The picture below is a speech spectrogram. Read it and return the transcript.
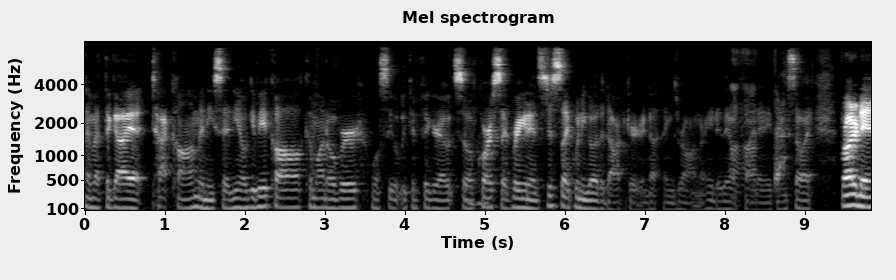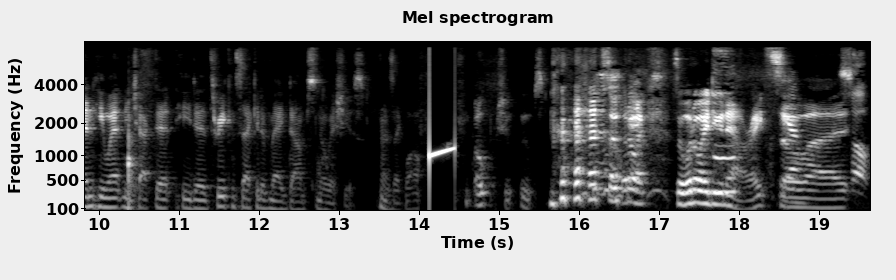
I met the guy at TACCOM and he said, you know, give me a call, come on over, we'll see what we can figure out. So of course I bring it in. It's just like when you go to the doctor and nothing's wrong, right? They don't find anything. So I brought it in. He went and he checked it. He did three consecutive mag dumps, no issues. And I was like, well. Oh shoot! Oops. so what do I? So what do I do now, right? So Yeah. uh, So,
